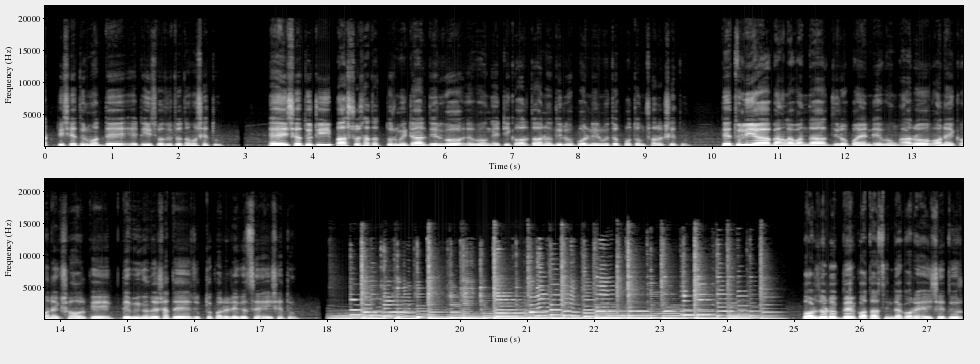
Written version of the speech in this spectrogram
আটটি সেতুর মধ্যে এটি চতুর্থতম সেতু। এই সেতুটি পাঁচশো সাতাত্তর মিটার দীর্ঘ এবং এটি করতোয়া নদীর উপর নির্মিত প্রথম সড়ক সেতু। তেঁতুলিয়া, বাংলাবান্ধা, জিরো পয়েন্ট এবং আরও অনেক অনেক শহরকে দেবীগঞ্জের সাথে যুক্ত করে রেখেছে এই সেতু। পর্যটকদের কথা চিন্তা করে এই সেতুর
